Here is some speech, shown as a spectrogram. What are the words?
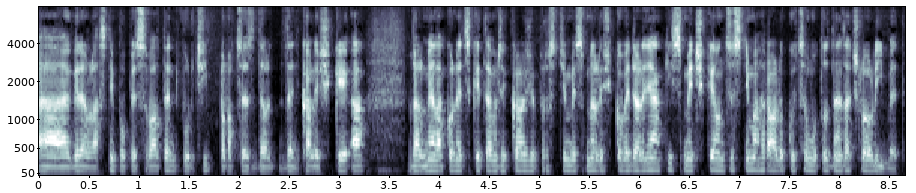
eh, kde vlastně popisoval ten tvůrčí proces Zdeňka Lišky a velmi lakonicky tam říkal, že prostě my jsme Liškovi dali nějaký smyčky, on se s nima hrál, dokud se mu to nezačalo líbit.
